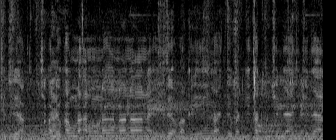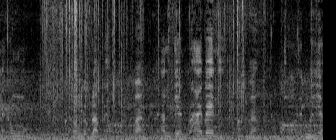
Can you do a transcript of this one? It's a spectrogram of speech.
Thì mới được. Chứ còn nếu không nó ăn nó nó nó lại dựa vào cái lời tư vấn kỹ thuật của chuyên gia nhưng chuyên gia lại không không độc lập ấy. Vâng. Lại ăn tiền của hai bên ấy. Vâng. Thì rất nguy hiểm.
